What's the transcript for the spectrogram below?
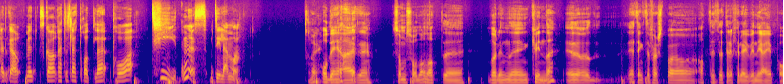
Edgar. Vi skal rett og slett rodle på tidenes dilemma. Oi. Og det er eh, som sådan at uh, når en eh, kvinne eh, Jeg tenkte først på at dette treffer Øyvind og jeg på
